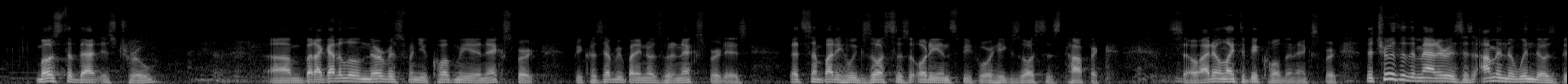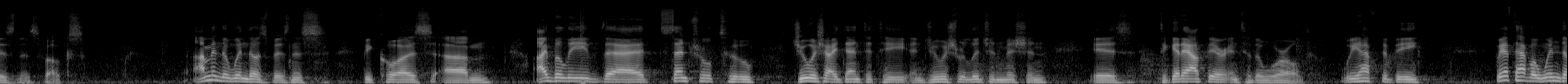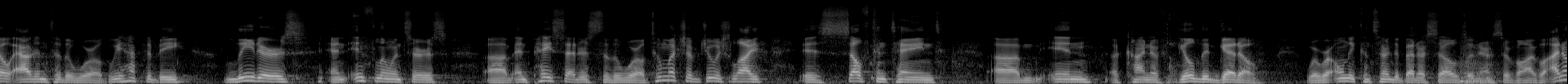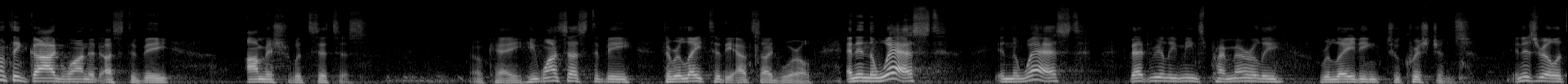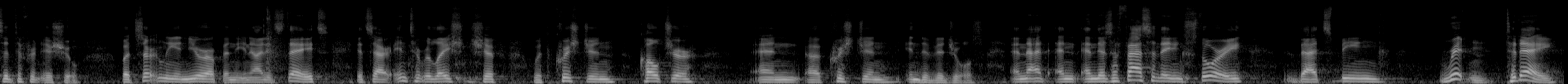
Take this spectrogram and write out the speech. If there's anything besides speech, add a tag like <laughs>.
most of that is true. Um, but I got a little nervous when you called me an expert because everybody knows what an expert is. That's somebody who exhausts his audience before he exhausts his topic. So I don't like to be called an expert. The truth of the matter is, is I'm in the Windows business, folks. I'm in the Windows business because um, I believe that central to Jewish identity and Jewish religion mission is to get out there into the world. We have to be, we have to have a window out into the world. We have to be leaders and influencers um, and pace setters to the world. Too much of Jewish life is self contained um, in a kind of gilded ghetto where we're only concerned about ourselves and our survival. I don't think God wanted us to be Amish with tzitzis. Okay? He wants us to be, to relate to the outside world. And in the West, in the West, that really means primarily relating to Christians. In Israel, it's a different issue. But certainly in Europe and the United States, it's our interrelationship with Christian culture and uh, Christian individuals. And, that, and, and there's a fascinating story that's being written today.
